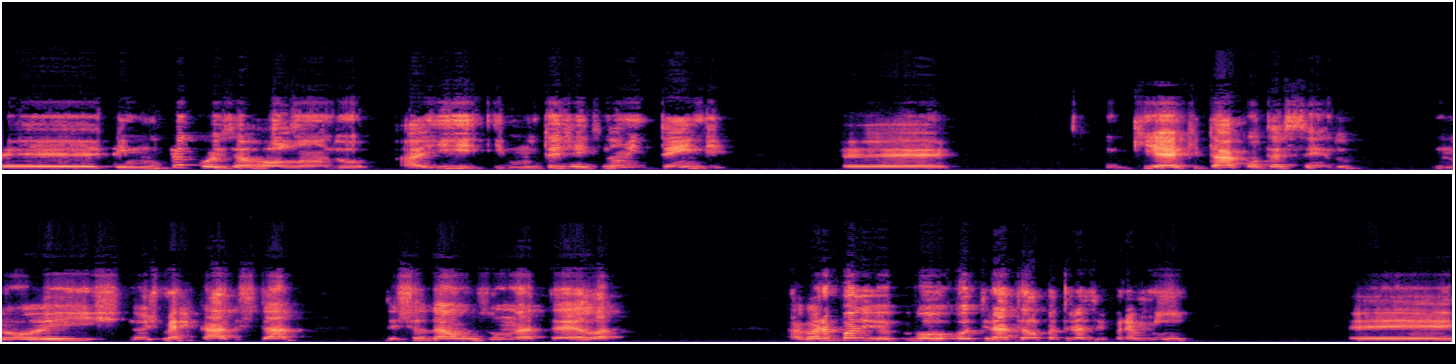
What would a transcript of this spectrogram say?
É, tem muita coisa rolando aí e muita gente não entende é, o que é que está acontecendo nos, nos mercados, tá? Deixa eu dar um zoom na tela. Agora pode, eu vou, vou tirar a tela para trazer para mim. É,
